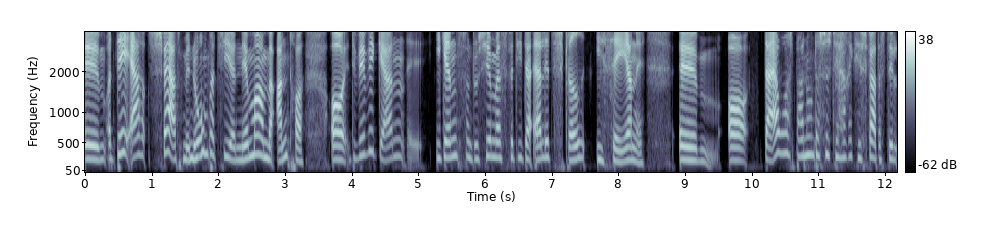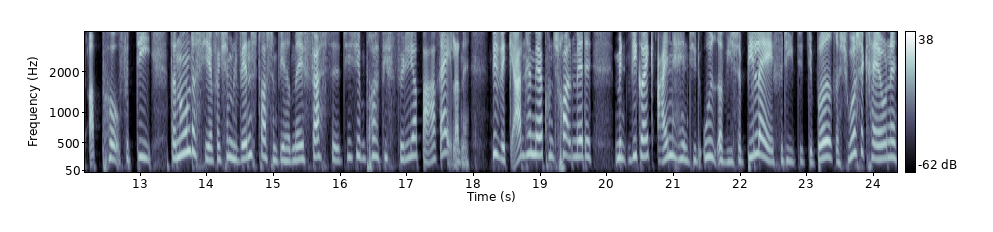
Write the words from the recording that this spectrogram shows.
Øhm, og det er svært med nogle partier, nemmere med andre. Og det vil vi gerne, øh, igen, som du siger, Mads, fordi der er lidt skred i sagerne. Øhm, og der er jo også bare nogen, der synes, det er rigtig svært at stille op på, fordi der er nogen, der siger, for eksempel Venstre, som vi havde med i første, de siger, prøv at vi følger bare reglerne. Vi vil gerne have mere kontrol med det, men vi går ikke egenhændigt ud og viser bilag, fordi det, det er både ressourcekrævende,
